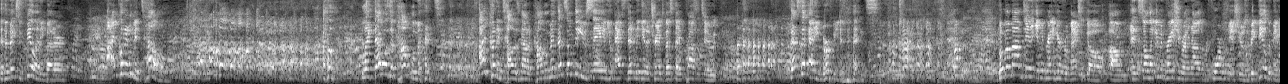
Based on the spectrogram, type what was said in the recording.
If it makes you feel any better, I couldn't even tell. like that was a compliment. I couldn't tell is not a compliment. That's something you say if you accidentally get a transvestite prostitute. That's the Eddie Murphy defense. Immigrate here from Mexico, um, and so like immigration right now, the reform issue is a big deal to me.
